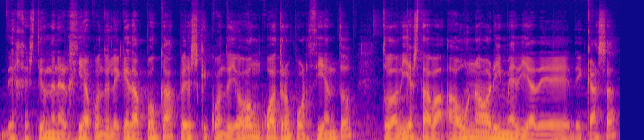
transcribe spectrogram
de, gestión de energía cuando le queda poca, pero es que cuando llevaba un 4%, todavía estaba a una hora y media de, de casa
